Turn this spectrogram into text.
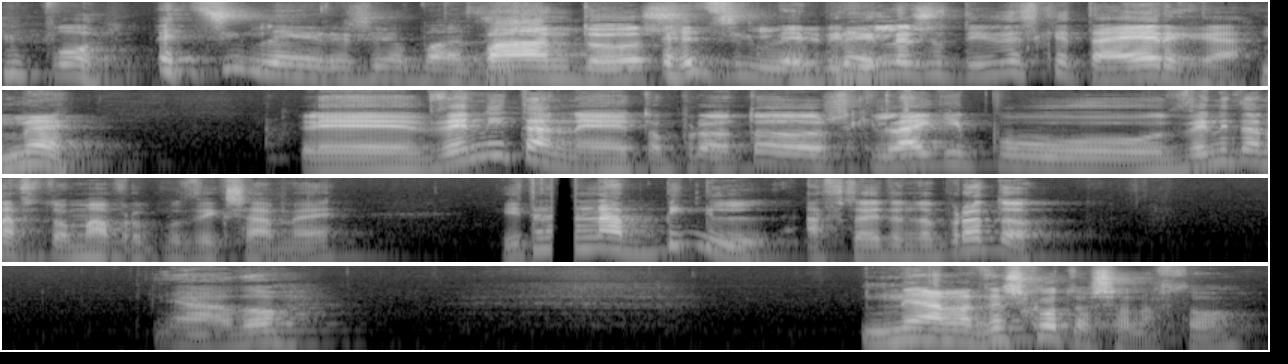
Λοιπόν, έτσι λέει ρε εσύ Αμπάτζη. Πάντως, Έτσι λέει, επειδή ναι. λες ότι είδες και τα έργα. Ναι. Ε, δεν ήταν το πρώτο σκυλάκι που. Δεν ήταν αυτό το μαύρο που δείξαμε. Ήταν ένα μπίγκλ. Αυτό ήταν το πρώτο. Για να δω. Ναι, αλλά δεν σκότωσαν αυτό.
